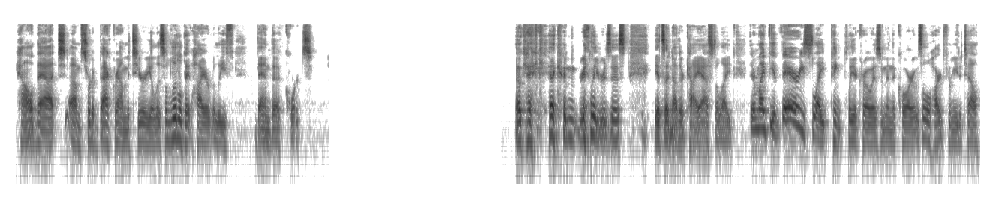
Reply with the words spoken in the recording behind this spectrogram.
how that um, sort of background material is a little bit higher relief than the quartz. Okay, I couldn't really resist. It's another chiastolite. There might be a very slight pink pleochroism in the core. It was a little hard for me to tell.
